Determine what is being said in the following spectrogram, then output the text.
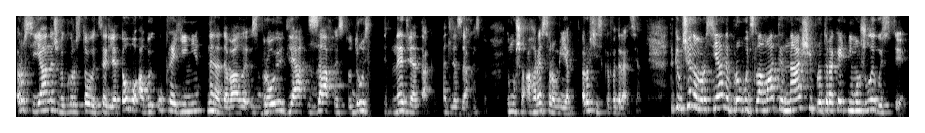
Росіяни ж використовують це для того, аби Україні не надавали зброю для захисту. Друзі, не для атаки, а для захисту, тому що агресором є Російська Федерація. Таким чином, росіяни пробують зламати наші протиракетні можливості.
